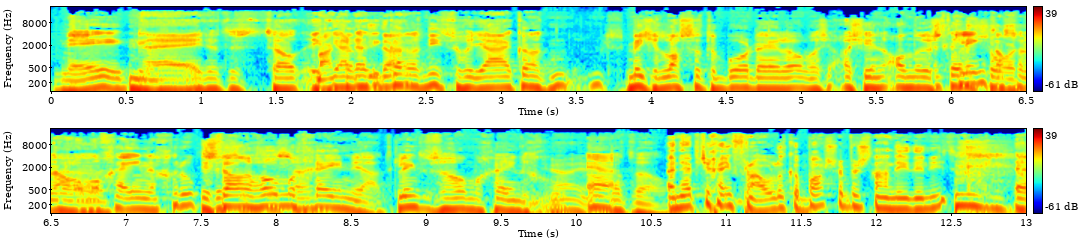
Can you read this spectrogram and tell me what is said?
Nee, ik, Nee, dat is hetzelfde. Maakt ja, dat dat, niet ik kan het niet zo Ja, ik kan het, het is een beetje lastig te beoordelen als je, als je een andere het stemsoort... klinkt als een eh, homogene groep. Het is dus wel een het homogene, ja. Het klinkt als een homogene groep. Ja, Ja, ja. Dat wel. En heb je geen vrouwelijke bassen? Bestaan die er niet? Eh,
